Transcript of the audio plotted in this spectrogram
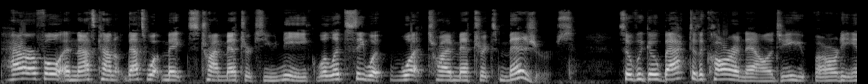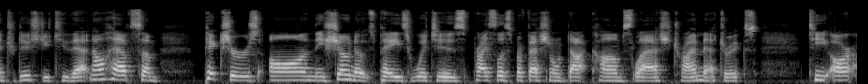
powerful, and that's kind of, that's what makes TriMetrix unique. Well, let's see what, what TriMetrix measures. So if we go back to the car analogy, I've already introduced you to that, and I'll have some pictures on the show notes page, which is pricelessprofessional.com slash trimetrix, T-R-I-M-E-T-R-I-X,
